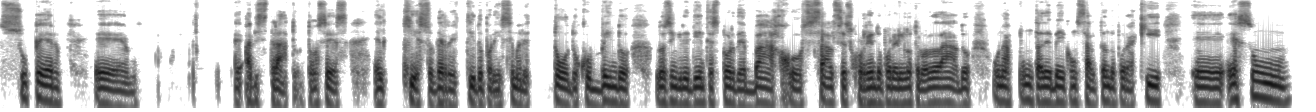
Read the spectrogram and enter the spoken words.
súper eh, abstrato. Entonces, el queso derretido por encima de todo, cubriendo los ingredientes por debajo, salsa escurriendo por el otro lado, una punta de bacon saltando por aquí. Eh, es, un,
